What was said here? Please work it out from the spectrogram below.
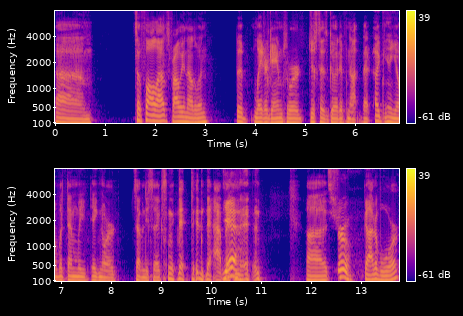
um, so Fallout's probably another one. The later games were just as good, if not better. Like, you know, but then we ignored seventy six. that didn't happen. Yeah. uh, It's true. God of War,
